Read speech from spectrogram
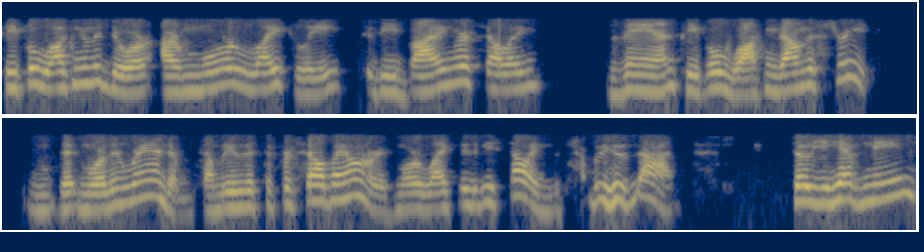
people walking in the door are more likely to be buying or selling than people walking down the street. That more than random. Somebody that's a for sale by owner is more likely to be selling than somebody who's not. So you have names.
